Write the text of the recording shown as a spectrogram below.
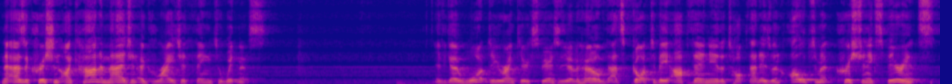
Now, as a Christian, I can't imagine a greater thing to witness. If you go, what do you rank your experiences you ever heard of? That's got to be up there near the top. That is an ultimate Christian experience.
